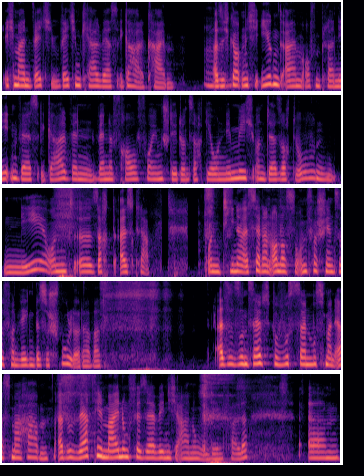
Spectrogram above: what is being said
Ich meine, welch, welchem Kerl wäre es egal? Keinem. Mhm. Also ich glaube nicht irgendeinem auf dem Planeten wäre es egal, wenn, wenn eine Frau vor ihm steht und sagt, jo, nimm mich und der sagt, oh, nee und äh, sagt, alles klar. Und Tina ist ja dann auch noch so unverschämt, so von wegen, bist du schwul oder was? Also so ein Selbstbewusstsein muss man erstmal haben. Also sehr viel Meinung für sehr wenig Ahnung in dem Falle. Ähm,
